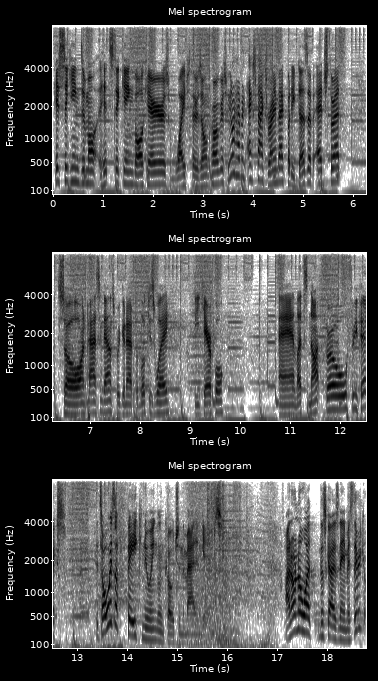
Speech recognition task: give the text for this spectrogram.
Hit sticking, hit sticking ball carriers wipes their zone progress. We don't have an X-Max running back, but he does have edge threat. So on passing downs, we're gonna have to look his way. Be careful. And let's not throw three picks. It's always a fake New England coach in the Madden games. I don't know what this guy's name is. There we go.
